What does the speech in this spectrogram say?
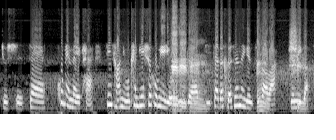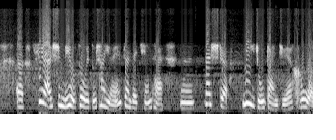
就是在。后面那一排，经常你们看电视后面有那个比赛的和声，那个知道吧？就那个，呃，虽然是没有作为独唱演员站在前台，嗯，但是那种感觉和我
